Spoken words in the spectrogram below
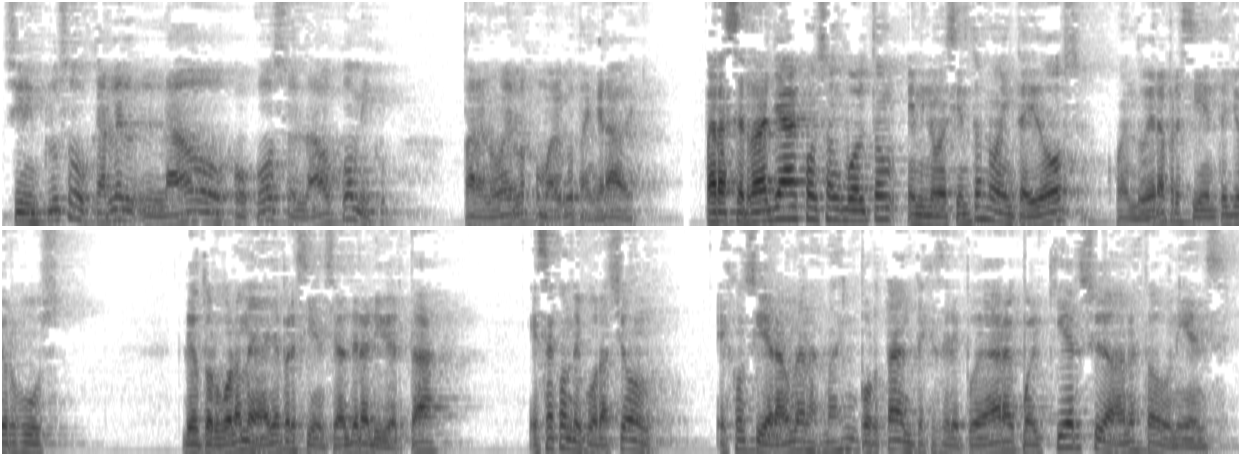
sino incluso buscarle el lado jocoso, el lado cómico para no verlos como algo tan grave. Para cerrar ya con Sam Walton, en 1992, cuando era presidente George Bush, le otorgó la Medalla Presidencial de la Libertad. Esa condecoración es considerada una de las más importantes que se le puede dar a cualquier ciudadano estadounidense.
